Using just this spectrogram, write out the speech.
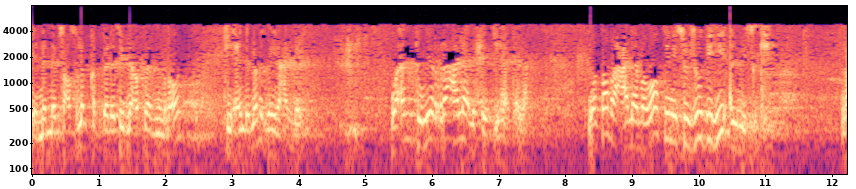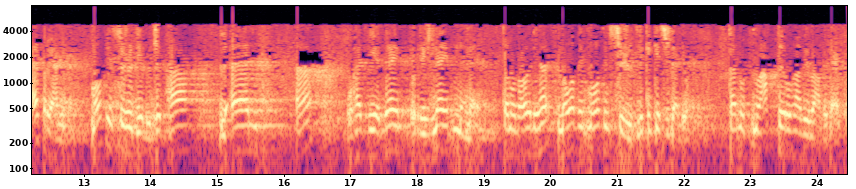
لأن النبي صلى الله عليه وسلم قبل سيدنا عثمان بن مظعون في عند الممت بين عينيه. وأن تمر على لحيته هكذا. وتضع على مواطن سجوده المسك. العطر يعني مواطن السجود ديالو الجبهة الآن وهذه اليدين والرجلين من هنا. تنوضع لها مواطن مواطن السجود اللي كان كيسجد عليهم. نعطرها ببعض العطر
